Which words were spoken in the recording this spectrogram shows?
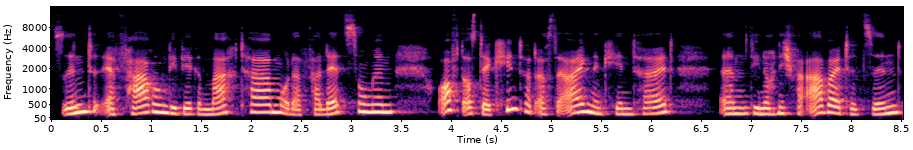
sind Erfahrungen, die wir gemacht haben oder Verletzungen, oft aus der Kindheit, aus der eigenen Kindheit, ähm, die noch nicht verarbeitet sind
